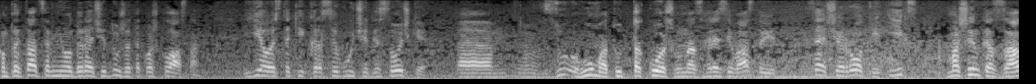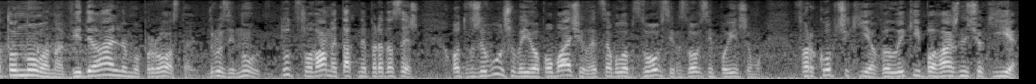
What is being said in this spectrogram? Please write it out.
Комплектація в нього, до речі, дуже також класна. Є ось такі красивучі дисочки. Е, гума тут також у нас грязіва стоїть. Це Cherokee X. Машинка затонована в ідеальному просто. Друзі, ну тут словами так не передасиш. От вживу, щоб ви його побачили, це було б зовсім зовсім по-іншому. Фаркопчик є, великий багажничок є.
